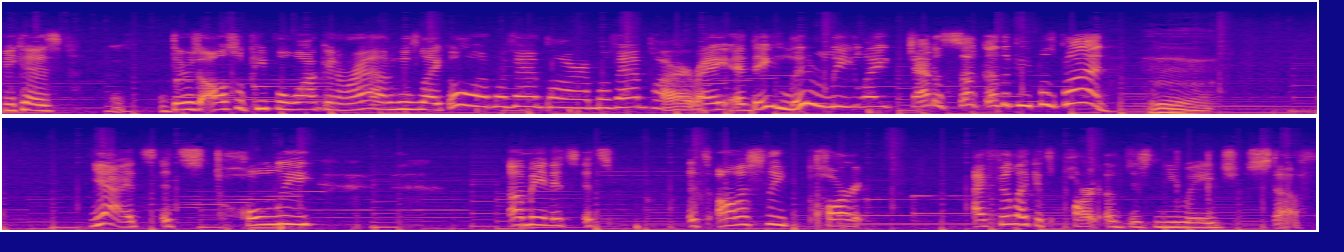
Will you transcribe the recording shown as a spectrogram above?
Because there's also people walking around who's like, "Oh, I'm a vampire, I'm a vampire," right? And they literally like try to suck other people's blood. Hmm. Yeah, it's it's totally. I mean, it's it's it's honestly part. I feel like it's part of this new age stuff.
